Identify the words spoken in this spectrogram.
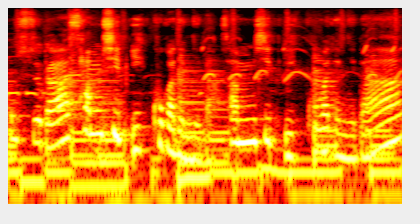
코스가 32코가 됩니다. 32코가 됩니다.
